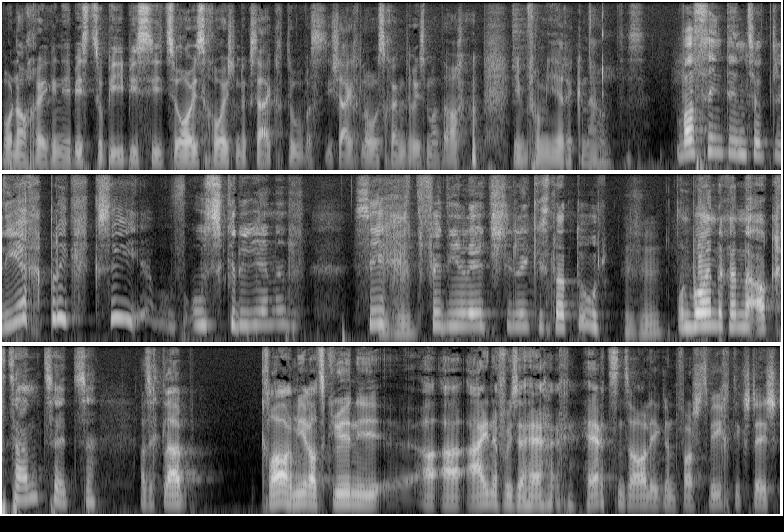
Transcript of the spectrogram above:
wo nachher irgendwie bis zu BBC zu uns kam und gesagt hat, du, was ist eigentlich los, könnt ihr uns mal da informieren, genau. Das. Was sind denn so die Lichtblicke aus grüner Sicht mhm. für die letzte Legislatur? Mhm. Und wo können Akzent setzen? Also ich glaube, klar, wir als Grüne, äh, äh, einer von unseren Her Herzensanliegen, fast das Wichtigste ist,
